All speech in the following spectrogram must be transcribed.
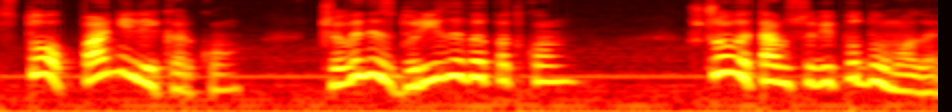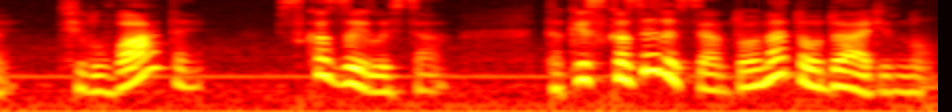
Стоп, пані лікарко, чи ви не здуріли випадком? Що ви там собі подумали? Цілувати? Сказилися. Таки сказилися, Антуанета Одарівно.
